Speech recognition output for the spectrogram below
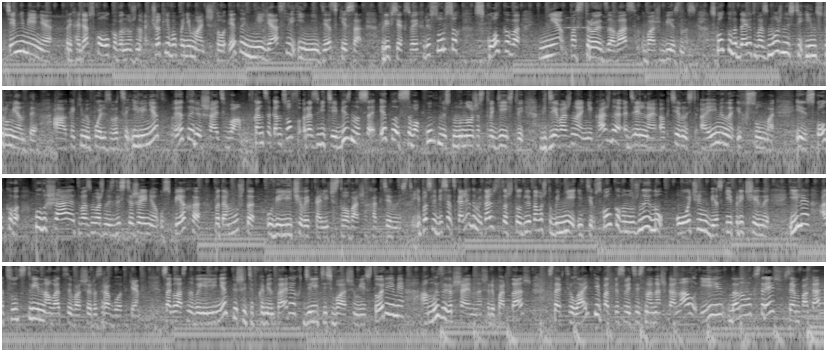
Тем не менее, приходя в Сколково, нужно отчетливо понимать, что это не ясли и не детский сад. При всех своих ресурсах Сколково не построит за вас ваш бизнес. Сколково дает возможности и инструменты, а какими пользоваться или нет, это решать вам. В конце концов, развитие бизнеса – это совокупность множества действий, где важна не каждая отдельная активность, а именно их сумма. И Сколково повышает возможность достижения успеха, потому что увеличивает количество ваших активностей. И после бесед с коллегами кажется, что для того, чтобы не идти в Сколково, нужны ну, очень веские причины или отсутствие инноваций в вашей разработке. Согласны вы или нет, пишите в комментариях, делитесь вашими историями, а мы завершаем наш репортаж. Ставьте лайки, подписывайтесь на наш канал и до новых встреч. Всем пока!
